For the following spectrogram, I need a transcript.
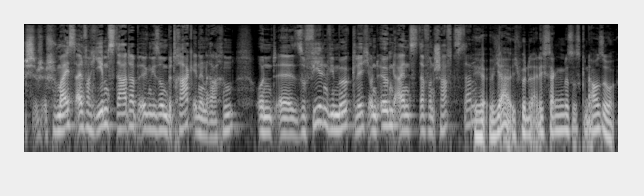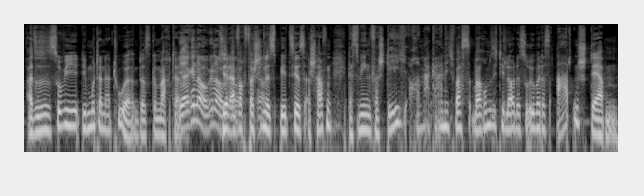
schmeißt einfach jedem Startup irgendwie so einen Betrag in den Rachen und äh, so vielen wie möglich und irgendeins davon schafft's dann. Ja, ja, ich würde ehrlich sagen, das ist genauso. Also es ist so wie die Mutter Natur das gemacht hat. Ja, genau, genau. Sie hat genau. einfach verschiedene Spezies erschaffen. Deswegen verstehe ich auch immer gar nicht, was, warum sich die Leute so über das Artensterben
